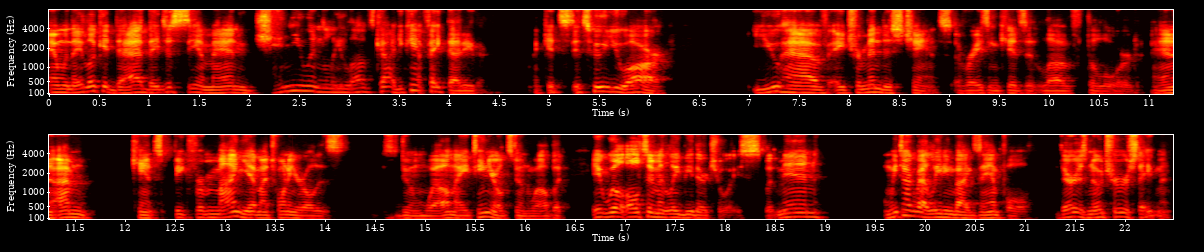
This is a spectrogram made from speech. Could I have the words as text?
and when they look at dad, they just see a man who genuinely loves God. You can't fake that either. Like it's it's who you are. You have a tremendous chance of raising kids that love the Lord. And I'm can't speak for mine yet. My 20 year old is, is doing well. My 18 year old's doing well, but it will ultimately be their choice. But men, when we talk about leading by example, there is no truer statement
